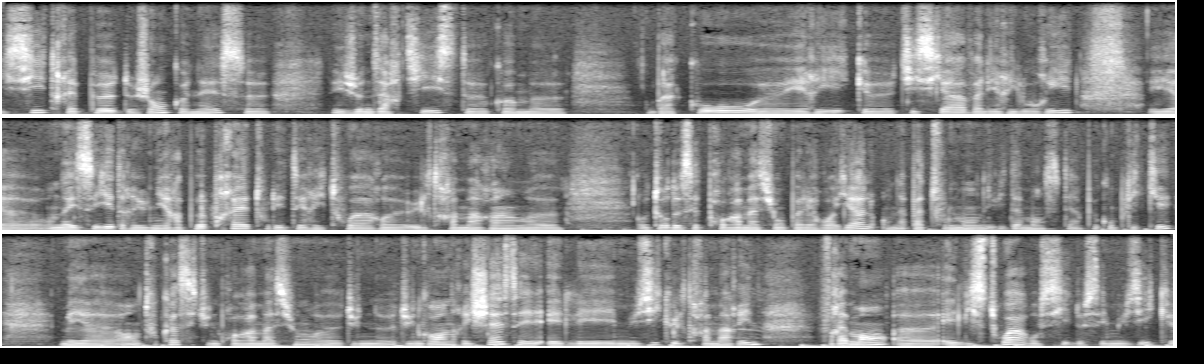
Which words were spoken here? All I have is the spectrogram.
ici, très peu de gens connaissent des jeunes artistes comme Baco, Eric, Tissia, Valérie Loury. Et on a essayé de réunir à peu près tous les territoires ultramarins autour de cette programmation au Palais Royal. On n'a pas tout le monde, évidemment, c'était un peu compliqué, mais euh, en tout cas, c'est une programmation euh, d'une grande richesse et, les musiques ultramarines, vraiment, euh, et l'histoire aussi de ces musiques,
